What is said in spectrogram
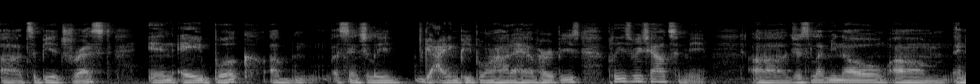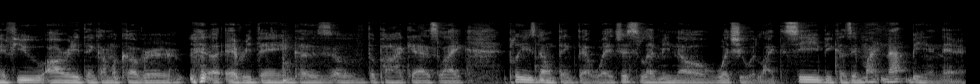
uh, to be addressed in a book, um, essentially guiding people on how to have herpes, please reach out to me. Uh, just let me know. Um, and if you already think I'm gonna cover everything because of the podcast, like, please don't think that way. Just let me know what you would like to see because it might not be in there.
